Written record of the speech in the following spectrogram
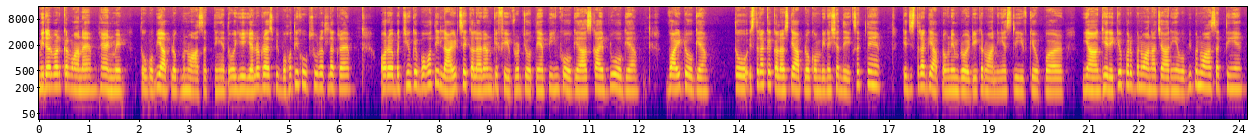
मिरर वर्क करवाना है हैंडमेड तो वो भी आप लोग बनवा सकते हैं। तो ये येलो ड्रेस भी बहुत ही खूबसूरत लग रहा है। और बच्चियों के बहुत ही लाइट से कलर हैं, उनके फेवरेट जो होते हैं पिंक हो गया स्काई ब्लू हो गया वाइट हो गया। तो इस तरह के कलर्स के आप लोग कॉम्बिनेशन देख सकते हैं कि जिस तरह की आप लोगों ने एम्ब्रॉयडरी करवानी है स्लीव के ऊपर या घेरे के ऊपर बनवाना चाह रही हैं, वो भी बनवा सकती हैं।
